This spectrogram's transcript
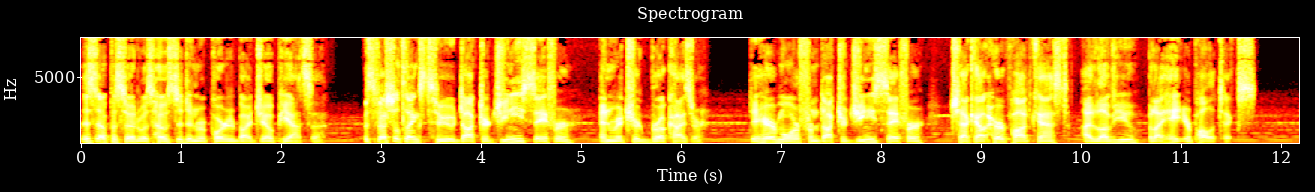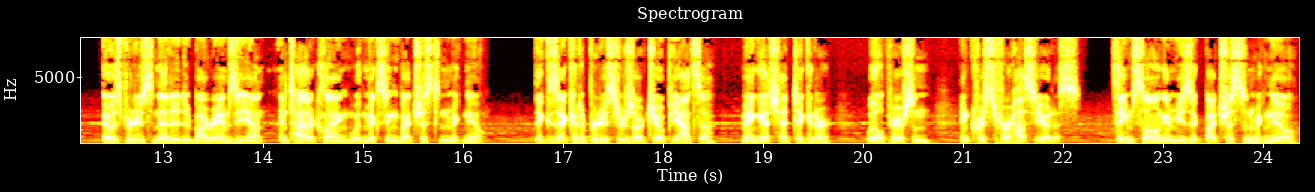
This episode was hosted and reported by Jo Piazza, with special thanks to Dr. Jeannie Safer and Richard Brookhiser. To hear more from Dr. Jeannie Safer, check out her podcast, I Love You, But I Hate Your Politics. It was produced and edited by Ramsey Yount and Tyler Klang, with mixing by Tristan McNeil. The executive producers are Jo Piazza, Mangesh Hattikudur, Will Pearson, and Christopher Hasiotis. Theme song and music by Tristan McNeil,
